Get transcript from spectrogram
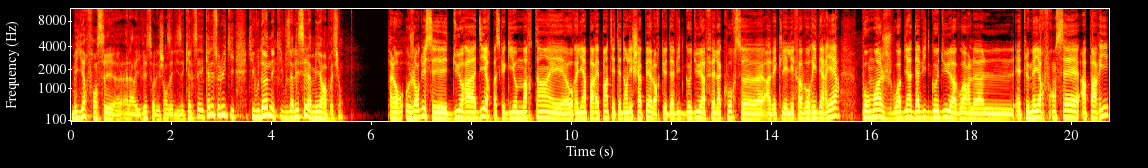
meilleur Français à l'arrivée sur les Champs-Élysées? Quel, quel, est celui qui, vous donne et qui vous a laissé la meilleure impression? Alors aujourd'hui, c'est dur à dire parce que Guillaume Martin et Aurélien Paré-Pinte étaient dans l'échappée alors que David Godu a fait la course avec les favoris derrière. Pour moi, je vois bien David Godu avoir être le meilleur Français à Paris.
